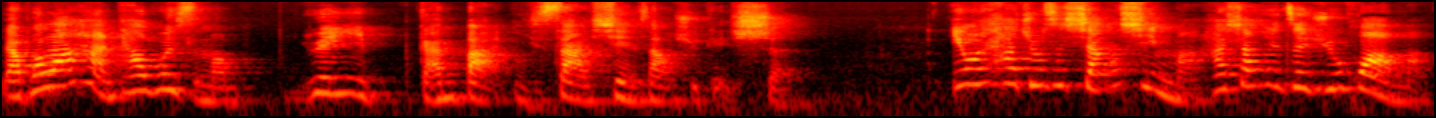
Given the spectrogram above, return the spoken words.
亚伯拉罕他为什么愿意敢把以撒献上去给神，因为他就是相信嘛，他相信这句话嘛，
